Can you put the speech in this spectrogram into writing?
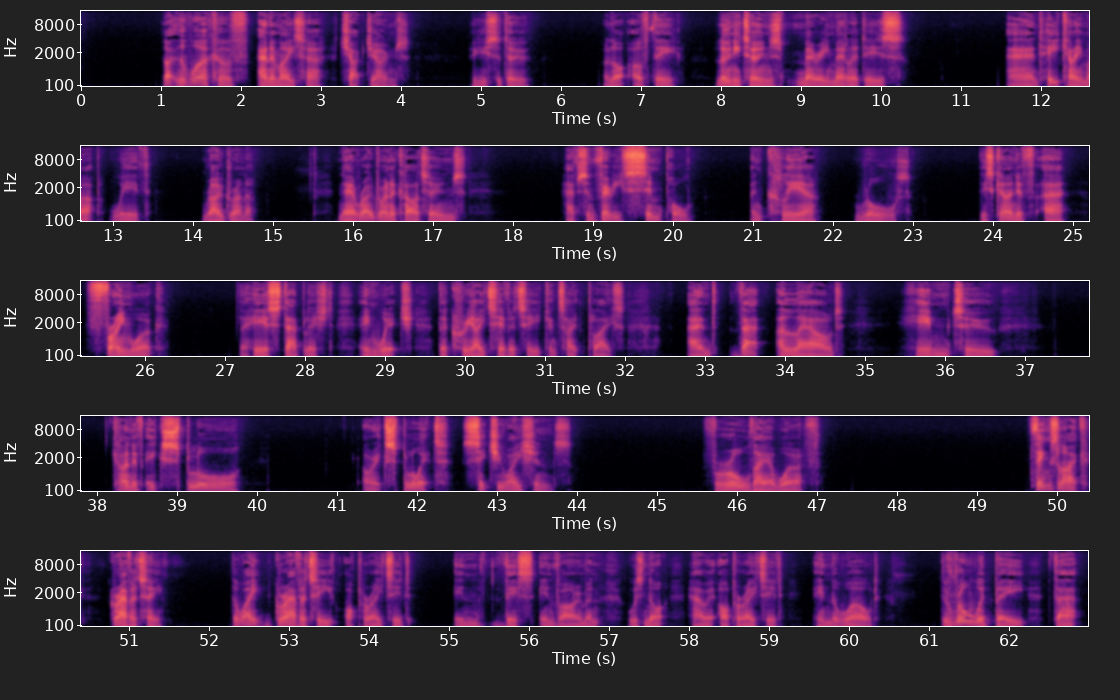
like the work of animator Chuck Jones, who used to do a lot of the Looney Tunes merry Melodies and he came up with Roadrunner. Now, Roadrunner cartoons have some very simple and clear rules. This kind of uh, framework that he established in which the creativity can take place. And that allowed him to kind of explore or exploit situations for all they are worth. Things like gravity, the way gravity operated in this environment was not how it operated in the world. The rule would be that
